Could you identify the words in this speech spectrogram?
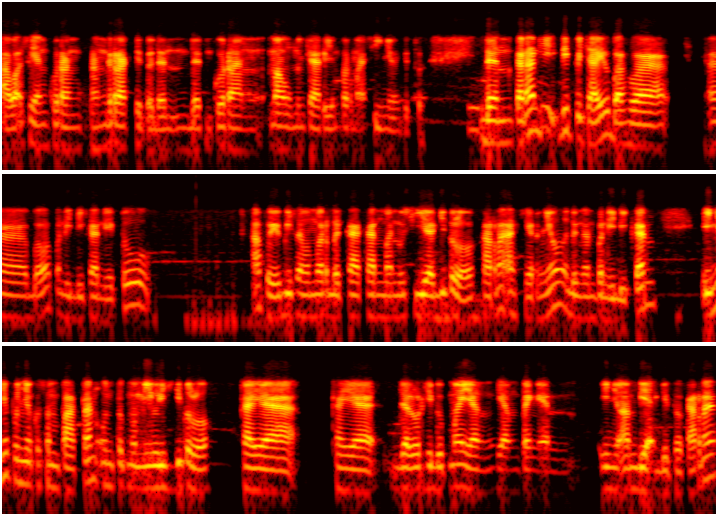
awak sih yang kurang kurang gerak gitu dan dan kurang mau mencari informasinya gitu. Hmm. dan karena di, dipercaya bahwa uh, bahwa pendidikan itu apa ya bisa memerdekakan manusia gitu loh. Karena akhirnya dengan pendidikan ini punya kesempatan untuk memilih gitu loh. Kayak kayak jalur hidup yang yang pengen ini ambil gitu. Karena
